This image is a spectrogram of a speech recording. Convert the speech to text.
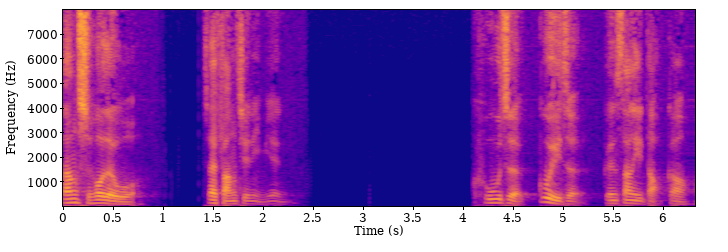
当时候的我，在房间里面哭着跪着跟上帝祷告，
